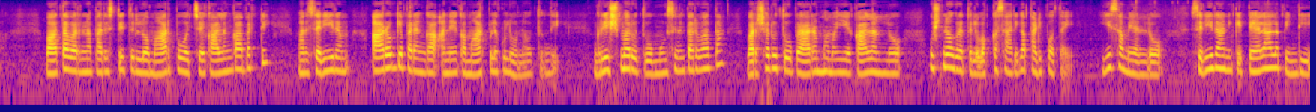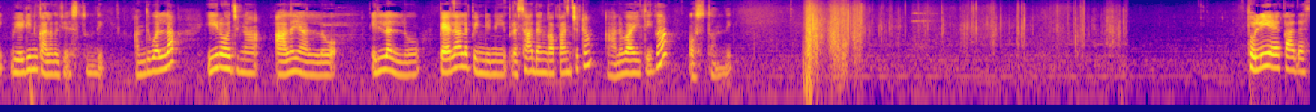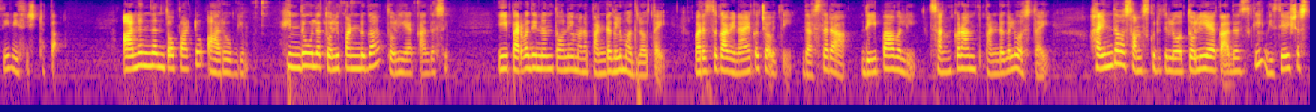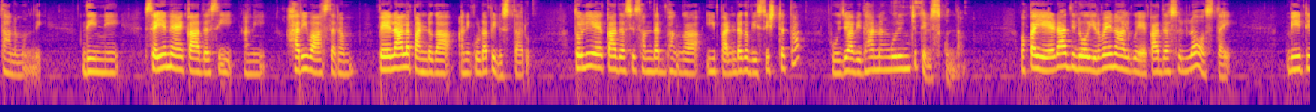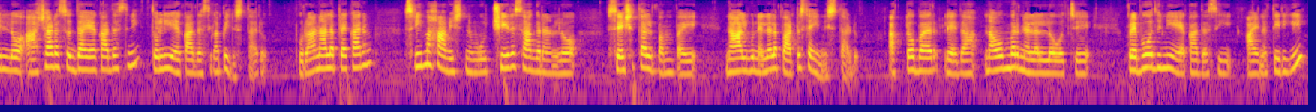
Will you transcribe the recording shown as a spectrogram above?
వాతావరణ పరిస్థితుల్లో మార్పు వచ్చే కాలం కాబట్టి మన శరీరం ఆరోగ్యపరంగా అనేక మార్పులకు లోనవుతుంది. గ్రీష్మ ఋతువు ముగిసిన తర్వాత వర్ష ఋతువు ప్రారంభమయ్యే కాలంలో ఉష్ణోగ్రతలు ఒక్కసారిగా పడిపోతాయి. ఈ సమయంలో శరీరానికి పేలాల పిండి వేడిని కలగజేస్తుంది. అందువల్ల ఈ రోజున ఆలయాల్లో ఇళ్ళల్లో పేలాల పిండిని ప్రసాదంగా పంచటం ఆనవాయితీగా వస్తుంది. తొలి ఏకాదశి విశిష్టత. ఆనందంతో పాటు ఆరోగ్యం. హిందువుల తొలి పండుగ తొలి ఏకాదశి. ఈ పర్వదినంతోనే మన పండుగలు మొదలవుతాయి. వరుసగా వినాయక చవితి దసరా దీపావళి సంక్రాంతి పండుగలు వస్తాయి. హైందవ సంస్కృతిలో తొలి ఏకాదశికి విశేష స్థానం ఉంది దీన్ని శయన ఏకాదశి అని హరివాసరం పేలాల పండుగ అని కూడా పిలుస్తారు. తొలి ఏకాదశి సందర్భంగా ఈ పండగ విశిష్టత పూజా విధానం గురించి తెలుసుకుందాం. ఒక ఏడాదిలో ఇరవై నాలుగు ఏకాదశుల్లో వస్తాయి. వీటిల్లో ఆషాఢ శుద్ధ ఏకాదశిని తొలి ఏకాదశిగా పిలుస్తారు. పురాణాల ప్రకారం శ్రీ మహావిష్ణువు క్షీరసాగరంలో శేషతల్పంపై నాలుగు నెలల పాటు శయనిస్తాడు. అక్టోబర్ లేదా నవంబర్ నెలల్లో వచ్చే ప్రబోధిని ఏకాదశి ఆయన తిరిగి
